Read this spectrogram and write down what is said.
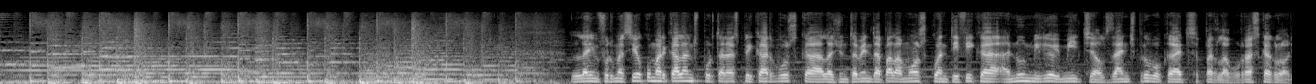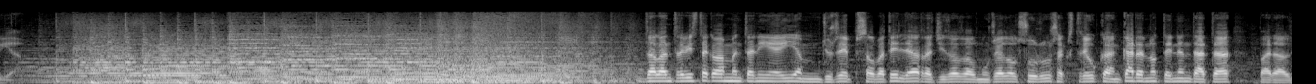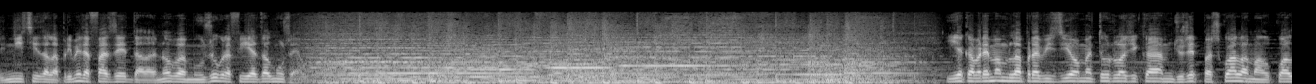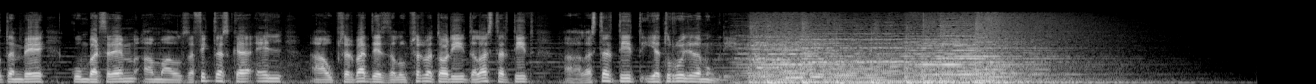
La informació comarcal ens portarà a explicar-vos que l'Ajuntament de Palamós quantifica en un milió i mig els danys provocats per la borrasca Glòria. De l'entrevista que vam mantenir ahir amb Josep Salvatella, regidor del Museu del Suro, s'extreu que encara no tenen data per a l'inici de la primera fase de la nova museografia del museu. I acabarem amb la previsió meteorològica amb Josep Pasqual, amb el qual també conversarem amb els efectes que ell ha observat des de l'Observatori de l'Estartit a l'Estartit i a Torroella de Montgrí.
